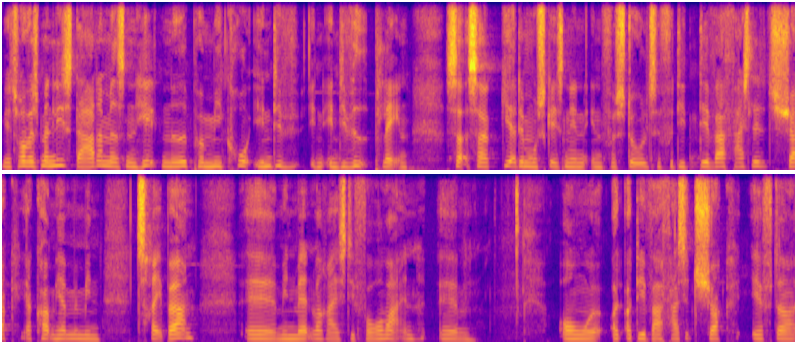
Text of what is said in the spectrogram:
Jeg tror, hvis man lige starter med sådan helt nede på mikroindividplan, så, så giver det måske sådan en, en forståelse, fordi det var faktisk lidt et chok. Jeg kom her med mine tre børn. Øh, min mand var rejst i forvejen. Øh, og, øh, og, og det var faktisk et chok efter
